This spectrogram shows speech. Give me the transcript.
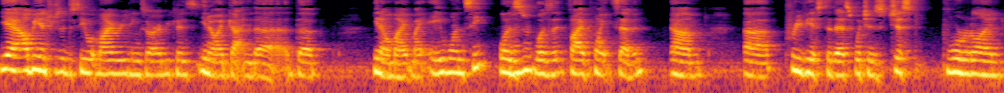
Yeah, I'll be interested to see what my readings are because you know I'd gotten the the you know my my A1C was Mhm. was at 5.7 um, uh, previous to this, which is just borderline.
